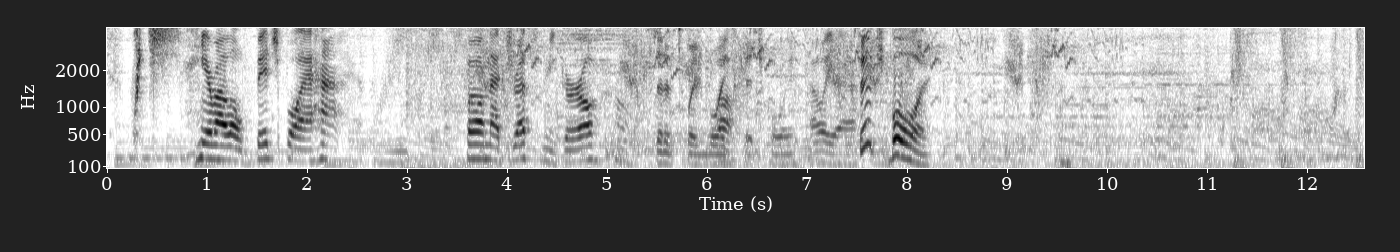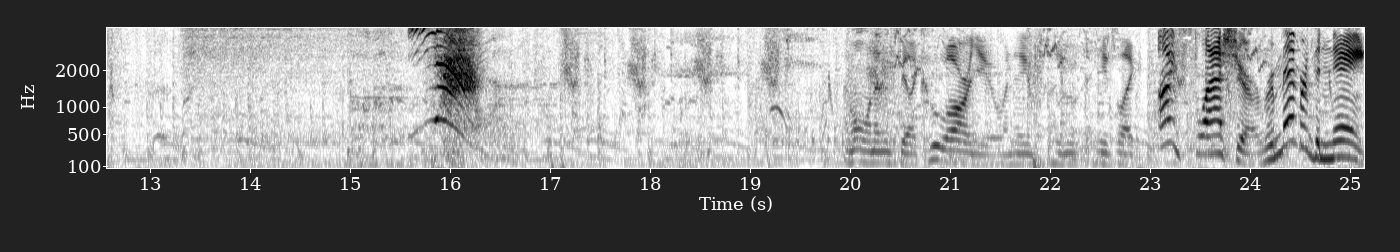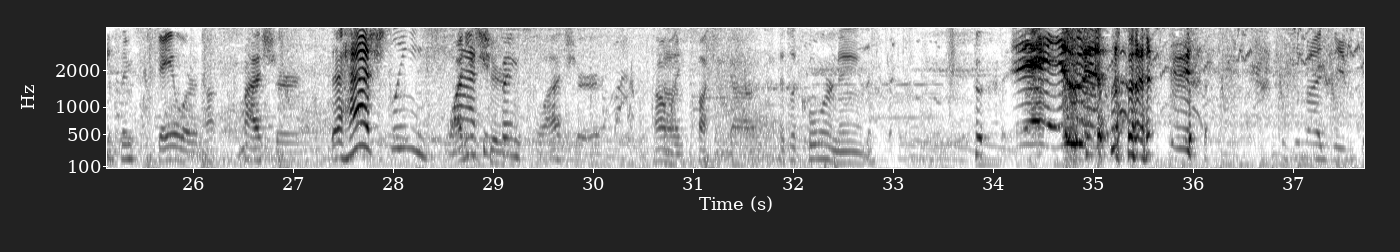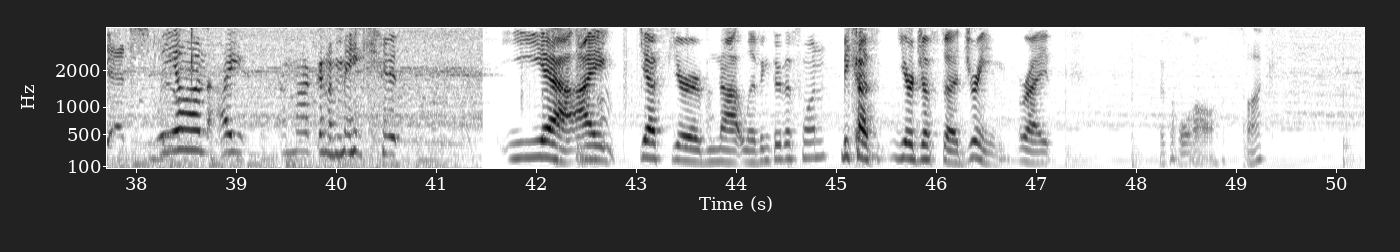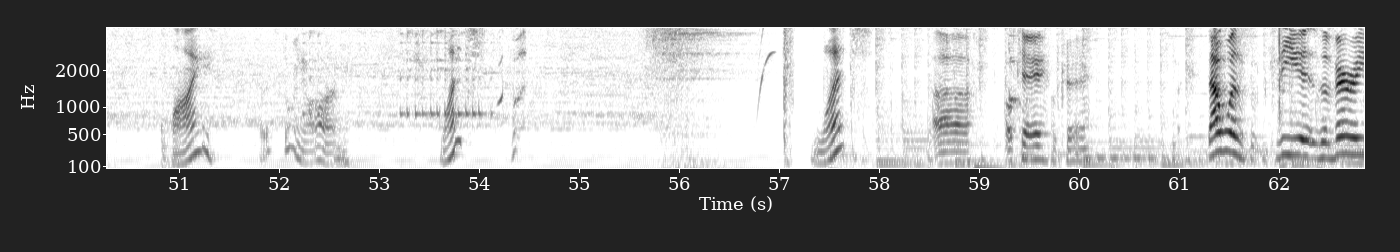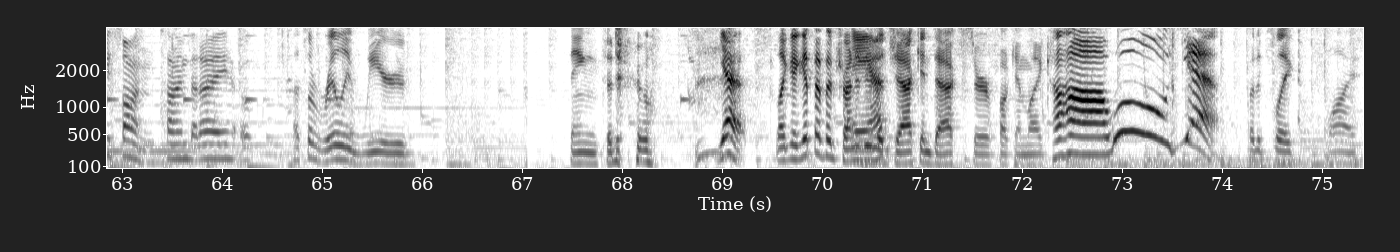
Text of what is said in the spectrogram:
You're my little bitch boy, huh? Put on that dress for me, girl. Instead of Twig Boy, it's Oh. Bitch Boy. Oh, yeah. Bitch Boy. To be like, "Who are you?" And he, he he's like, "I'm Slasher. Remember the name, His name's Scaler, not Slasher. the hash slinging Slasher. Why do you Slasher." keep saying Slasher? Oh my fucking god. It's a cooler name. this reminds me of Dead Leon, I I'm not gonna make it. Yeah, I guess you're not living through this one because you're just a dream, right? There's a wall. The Fuck. Why? What's going on? What? What? Uh, okay. Okay. That was the the very fun time that I. Oh, That's a really weird thing to do. yes. like, I get that they're trying to do the Jak and Daxter fucking, like, haha, woo, yeah! But it's like, why?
